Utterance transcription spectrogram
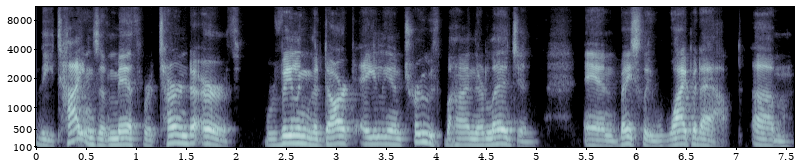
the titans of myth return to earth, revealing the dark alien truth behind their legend and basically wipe it out. Um,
